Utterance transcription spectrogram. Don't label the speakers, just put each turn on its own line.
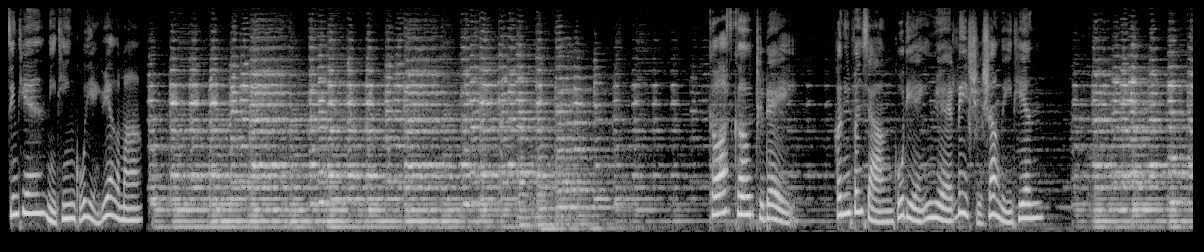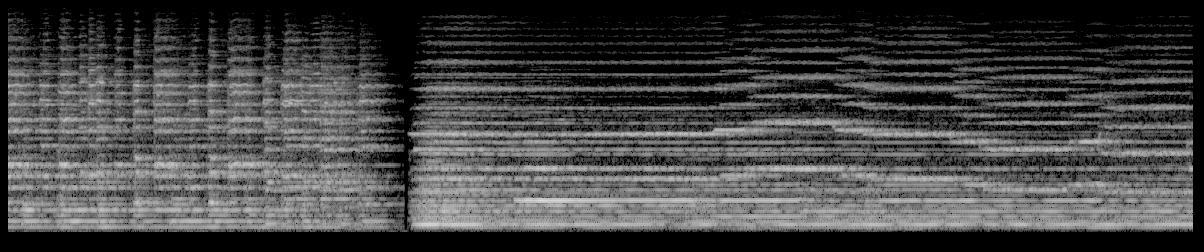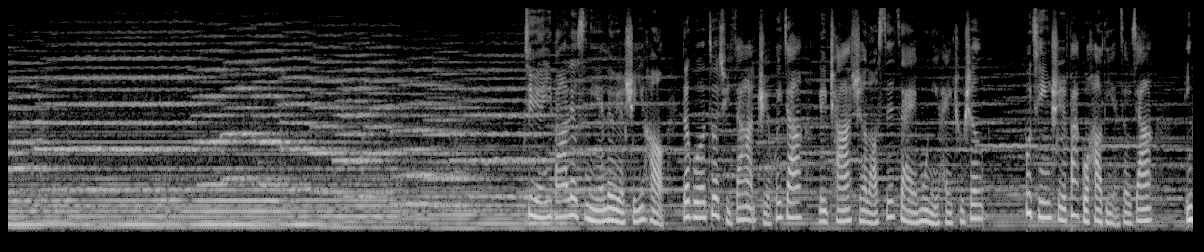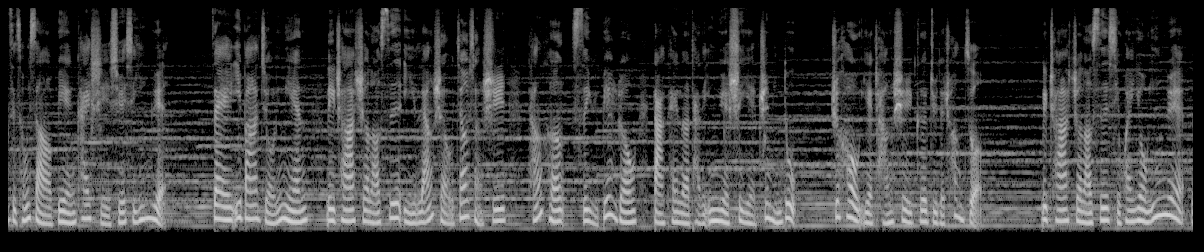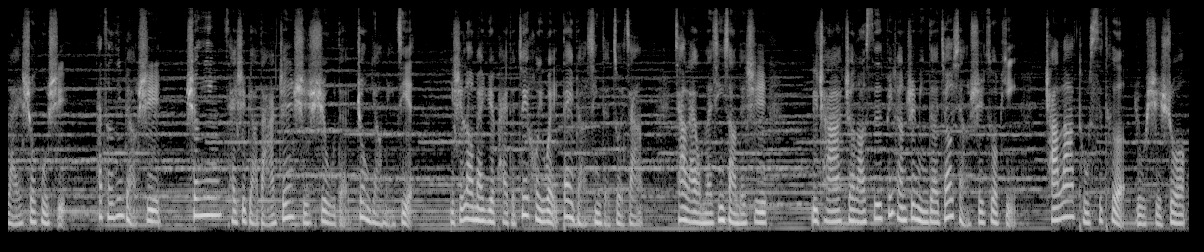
今天你听古典乐了吗？Classical Today，和您分享古典音乐历史上的一天。纪元一八六四年六月十一号，德国作曲家、指挥家理查·舍劳斯在慕尼黑出生。父亲是法国号的演奏家，因此从小便开始学习音乐。在一八九零年，理查·舍劳斯以两首交响诗《唐衡》《死与变容》打开了他的音乐事业知名度。之后也尝试歌剧的创作。理查·舍劳斯喜欢用音乐来说故事。他曾经表示，声音才是表达真实事物的重要媒介，也是浪漫乐派的最后一位代表性的作家。接下来我们来欣赏的是理查·哲劳斯非常知名的交响诗作品《查拉图斯特如是说》。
